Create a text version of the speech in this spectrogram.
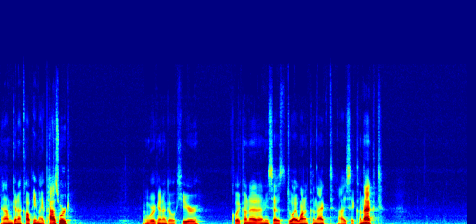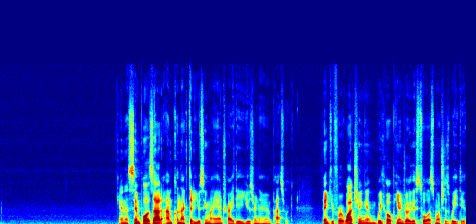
And I'm gonna copy my password. And we're gonna go here click on it and it says do I want to connect? I say connect. And as simple as that I'm connected using my Entra ID username and password. Thank you for watching and we hope you enjoy this tool as much as we do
